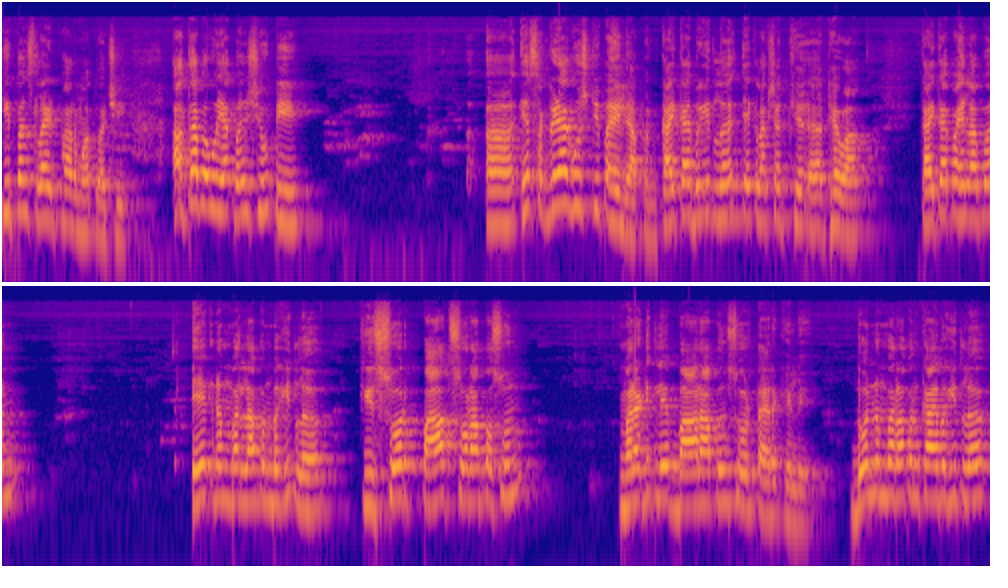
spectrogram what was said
ही पण स्लाईड फार महत्त्वाची आता बघूया पण शेवटी हे सगळ्या गोष्टी पाहिल्या आपण. काय काय बघितलं? एक लक्षात खे ठेवा. काय काय पाहिलं आपण? एक नंबरला आपण बघितलं की स्वर पाच स्वरापासून मराठीतले बारा आपण स्वर तयार केले. दोन नंबरला आपण काय बघितलं?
